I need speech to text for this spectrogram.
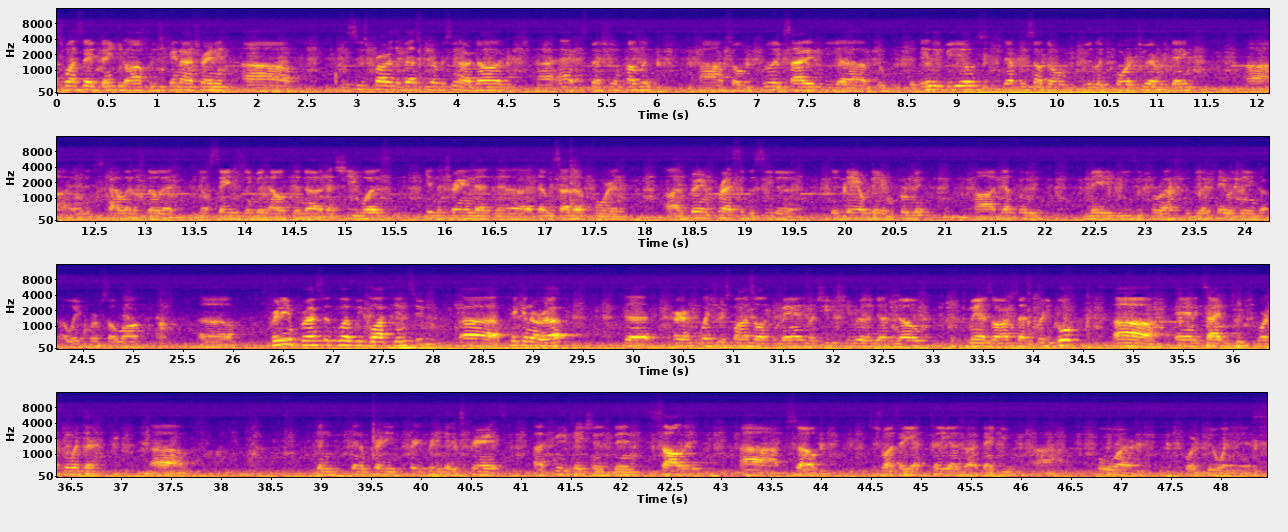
Uh, just want to say thank you to Off Leash Canine Training. Uh, this is probably the best we've ever seen our dog uh, act, especially in public. Uh, so really excited. The, uh, the, the daily videos definitely something we look forward to every day, uh, and it just kind of let us know that you know Sage is in good health and uh, that she was getting the training that uh, that we signed up for, and uh, it's very impressive to see the the day over day improvement. Definitely made it easy for us to be okay with being away for so long. Pretty impressed with what we've walked into, picking her up, the her way she responds to all the commands. Like she, she really doesn't know what the commands are, so that's pretty cool. Uh, and excited to keep working with her. Um, been been a pretty pretty pretty good experience. Uh, communication has been solid. Uh, so just want to tell you guys uh, thank you uh, for for doing this.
